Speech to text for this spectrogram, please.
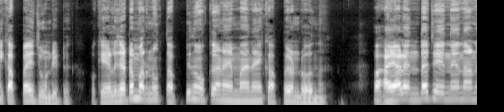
ഈ കപ്പയെ ചൂണ്ടിയിട്ട്. അപ്പോൾ കേളിച്ചേട്ടൻ പറഞ്ഞു തപ്പി നോക്കുകയാണ് എമ്മാനെ കപ്പയുണ്ടോ എന്ന്. അപ്പോൾ അയാൾ എന്താ ചെയ്യുന്നതെന്നാണ്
